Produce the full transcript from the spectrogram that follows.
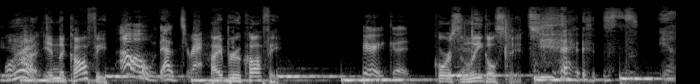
yeah in the coffee, Oh, that's right. high brew coffee, Very good. of course, in legal states. Yes. Yeah.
